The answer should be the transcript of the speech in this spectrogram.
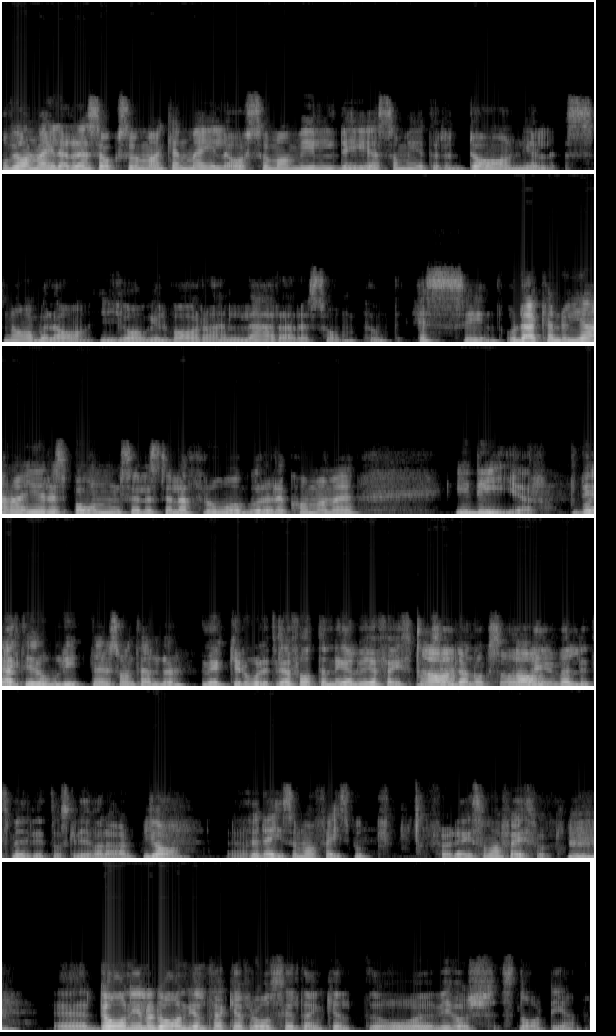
Och vi har en mejladress också, man kan mejla oss om man vill det som heter Daniel snabela jag vill vara en lärare som.se och där kan du gärna ge respons eller ställa frågor eller komma med idéer. Det är det- alltid roligt när sånt händer. Mycket roligt. Vi har fått en del via Facebook-sidan Ja. också. Ja. Det är väldigt smidigt att skriva där. Ja, för dig som har Facebook. För dig som har Facebook. Mm. Eh, Daniel och Daniel tackar för oss helt enkelt och vi hörs snart igen.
